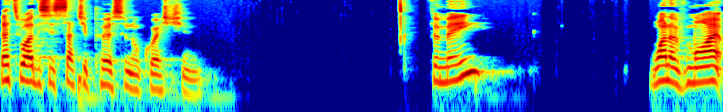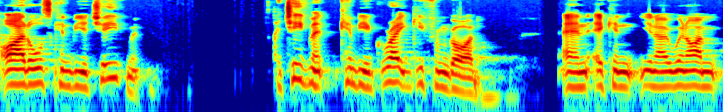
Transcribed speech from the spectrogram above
That's why this is such a personal question. For me, one of my idols can be achievement. Achievement can be a great gift from God. And it can, you know, when I'm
